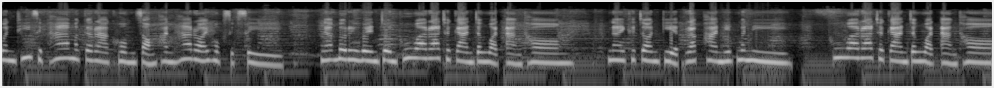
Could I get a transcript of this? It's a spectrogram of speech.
วันที่ 15 มกราคม 2564 ณ บริเวณจนผู้ว่าราชการจังหวัดอ่างทอง นายขจรเกียรติรักพานิชมณี ผู้ว่าราชการจังหวัดอ่างทอง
